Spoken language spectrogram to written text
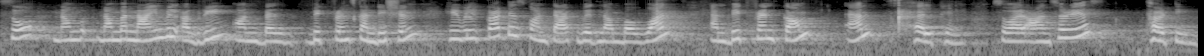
So, number, number 9 will agree on big friend's condition. He will cut his contact with number 1 and big friend come and help him. So, our answer is 13.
